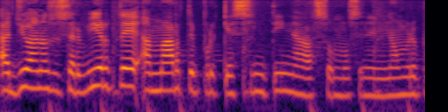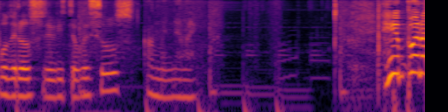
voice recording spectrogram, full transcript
Ayúdanos a servirte, amarte, porque sin ti nada somos. En el nombre poderoso de Cristo Jesús. Amén, amén. Y para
